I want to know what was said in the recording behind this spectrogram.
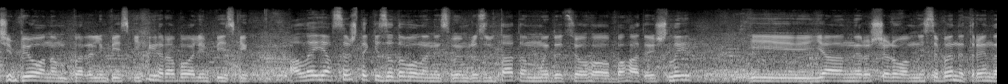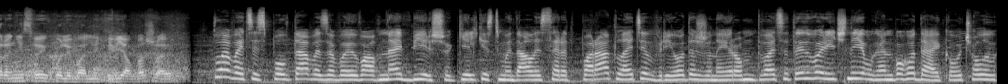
чемпіоном Паралімпійських ігор або Олімпійських. Але я все ж таки задоволений своїм результатом. Ми до цього багато йшли. І я не розчарував ні себе, ні тренера, ні своїх болівальників, я вважаю. Плавець із Полтави завоював найбільшу кількість медалей серед параатлетів в Ріо де Жанейро. 22-річний Євген Богодайко очолив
